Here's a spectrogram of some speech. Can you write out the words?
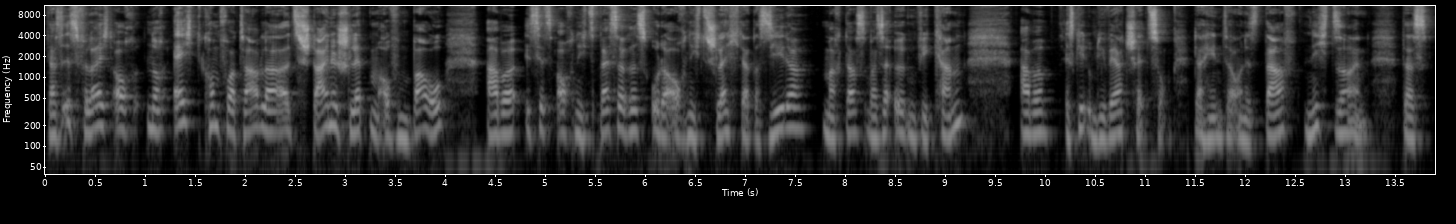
das ist vielleicht auch noch echt komfortabler als Steine schleppen auf dem Bau, aber ist jetzt auch nichts Besseres oder auch nichts Schlechteres. Jeder macht das, was er irgendwie kann, aber es geht um die Wertschätzung dahinter. Und es darf nicht sein, dass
